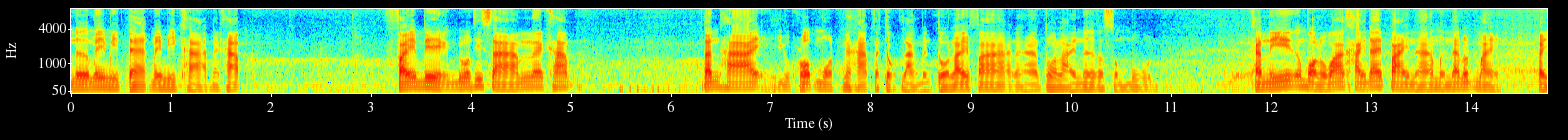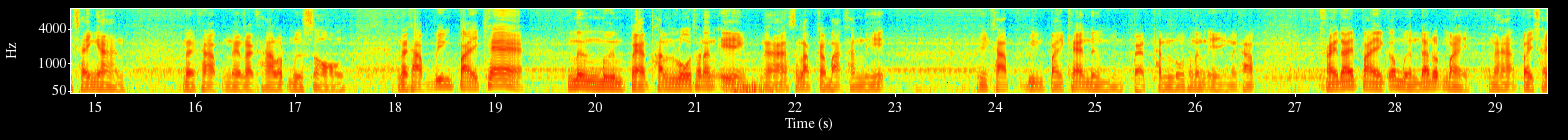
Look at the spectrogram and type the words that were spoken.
เนอร์ไม่มีแตกไม่มีขาดนะครับ ไฟเบรกดวงที่ 3 นะครับ ด้านท้ายอยู่ครบหมดนะครับ กระจกหลังเป็นตัวไล่ฝ้านะฮะตัวไลเนอร์ก็สมบูรณ์ คันนี้ต้องบอกเลยว่าใครได้ไปนะ เหมือนได้รถใหม่ไปใช้งานนะครับ ในราคารถมือ2นะครับ วิ่งไปแค่ 18,000 โลเท่านั้นเองนะฮะสำหรับกระบะคันนี้นี่ครับวิ่งไปแค่ 18,000 โลเท่านั้นเองนะครับ ใครได้ไปก็เหมือนได้รถใหม่นะฮะไปใช้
